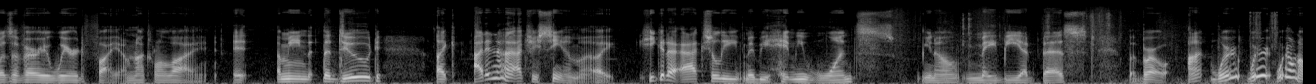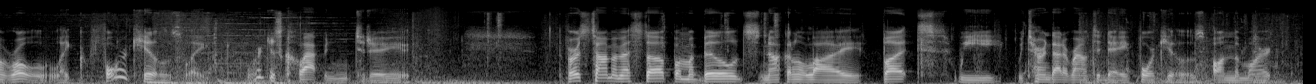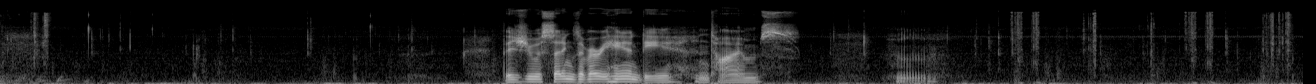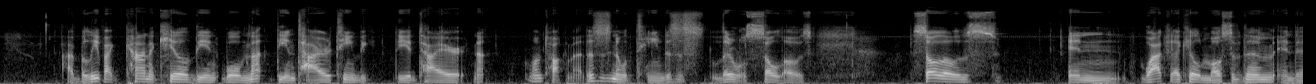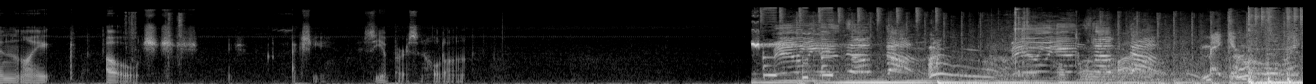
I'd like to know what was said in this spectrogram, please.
was a very weird fight. I'm not gonna lie. It. I mean, the dude, like, I didn't actually see him. Uh, like, he could have actually maybe hit me once. You know, maybe at best. But bro, I, we're we're we're on a roll. Like four kills. Like we're just clapping today. The first time I messed up on my builds, not gonna lie, but we we turned that around today. Four kills on the mark. Visual settings are very handy in times. Hmm. I believe I kind of killed the well, not the entire team, the entire not what I'm talking about. This is no team. This is literal solos. Solos in well, actually, I killed most of them, and then like oh, sh sh sh actually, I see a person. Hold on. Millions of dollars. Millions of dollars. Make it move,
